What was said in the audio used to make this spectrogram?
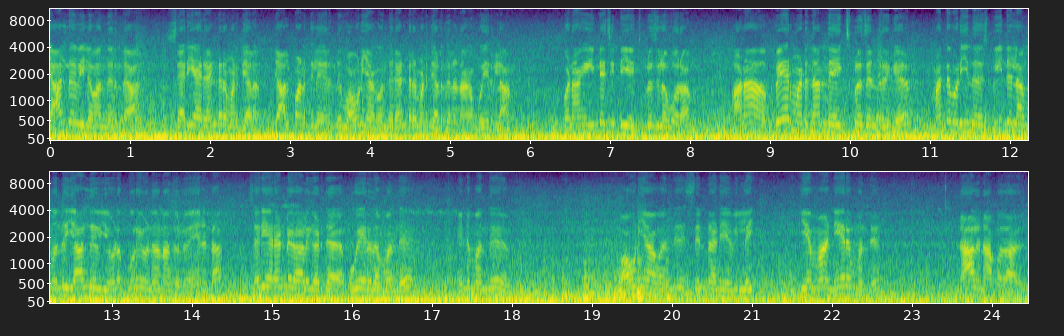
யாழ்தவியில் வந்திருந்தா? சரியாக ரெண்டரை மணித்தியாலம். யாழ்ப்பாணத்தில் இருந்து வவுனியாவுக்கு வந்து ரெண்டரை மணித்தியாலத்தில் நாங்கள் போயிடலாம் இப்போ நாங்கள் இண்டர்சிட்டி எக்ஸ்பிரஸில் போகிறோம் ஆனால் பேர் மட்டும்தான் இந்த எக்ஸ்பிரஸ் இருக்கு மற்றபடி இந்த ஸ்பீட் எல்லாம் வந்து யாழ்தேவியோட குறைவு தான் நான் சொல்லுவேன். ஏனெண்டா சரியாக ரெண்டு காலுக்கு அடுத்த புகையிரதம் வந்து இன்னும் வந்து வவுனியா வந்து சென்றடையவில்லை. முக்கியமாக நேரம் வந்து நாலு நாற்பது ஆகுது.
